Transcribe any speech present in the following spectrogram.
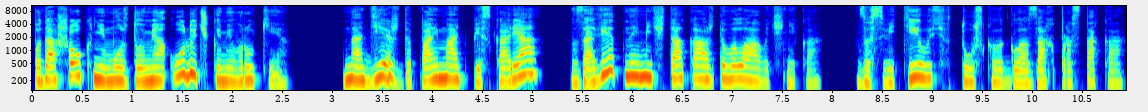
подошел к нему с двумя удочками в руке. Надежда поймать пескаря — заветная мечта каждого лавочника — засветилась в тусклых глазах простака.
